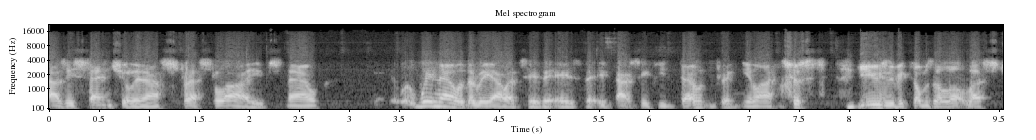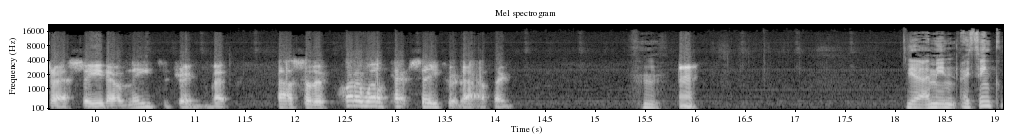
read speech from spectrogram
as essential in our stressed lives. Now, we know the reality of it is that if, actually, if you don't drink, your life just usually becomes a lot less stressed, so you don't need to drink. But that's sort of quite a well kept secret, that I think. Hmm. Mm. Yeah, I mean, I think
